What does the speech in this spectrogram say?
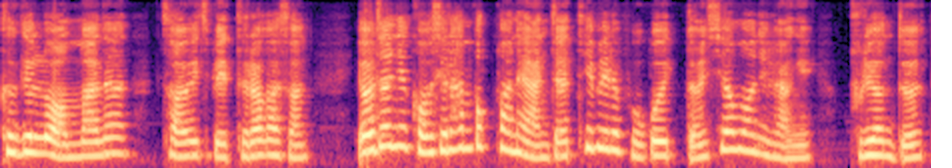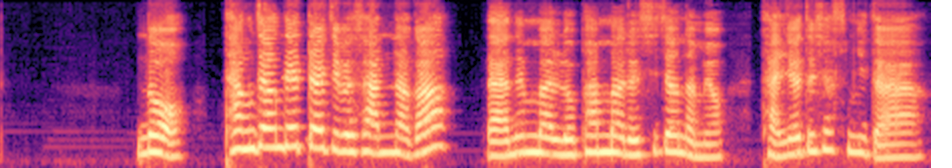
그 길로 엄마는 저희 집에 들어가선 여전히 거실 한복판에 앉아 TV를 보고 있던 시어머니를 향해 불현듯 너 당장 내 딸 집에서 안 나가? 라는 말로 반말을 시전하며 달려드셨습니다.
